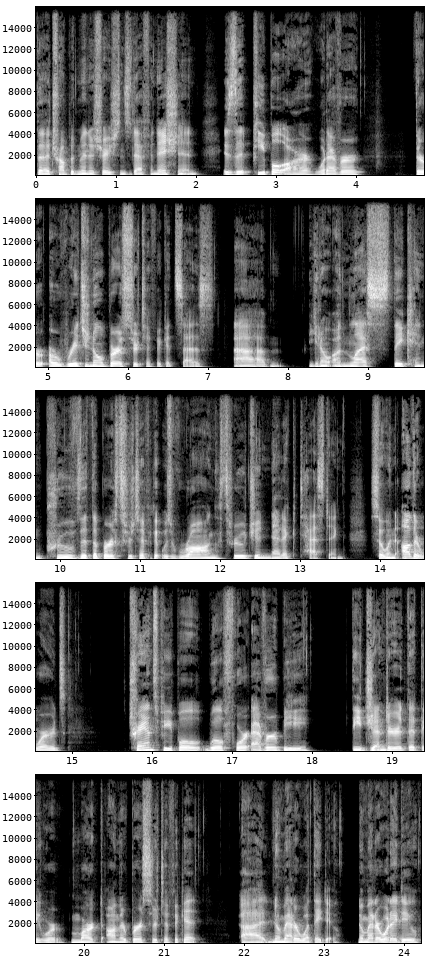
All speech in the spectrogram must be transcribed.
the Trump administration's definition is that people are whatever their original birth certificate says. Um, you know, unless they can prove that the birth certificate was wrong through genetic testing. So, in other words, trans people will forever be the gender that they were marked on their birth certificate, uh, no matter what they do. No matter what I do,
